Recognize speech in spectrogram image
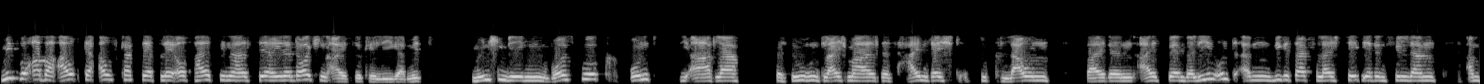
Mittwoch aber auch der Auftakt der Playoff-Halbfinalserie der deutschen Eishockey-Liga mit München gegen Wolfsburg und die Adler versuchen gleich mal das Heimrecht zu klauen bei den Eisbären Berlin. Und ähm, wie gesagt, vielleicht seht ihr den Film dann am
